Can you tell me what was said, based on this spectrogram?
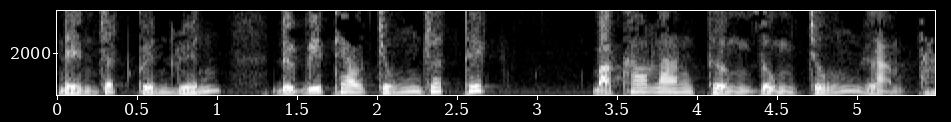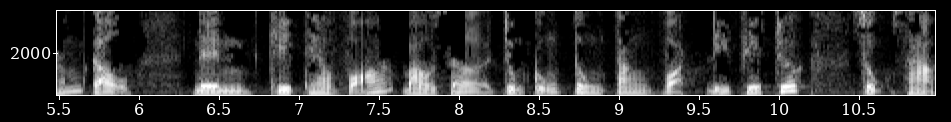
nên rất quyến luyến, được đi theo chúng rất thích. Bà Khao Lan thường dùng chúng làm thám cẩu, nên khi theo võ bao giờ chúng cũng tung tăng vọt đi phía trước, sục sạo,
